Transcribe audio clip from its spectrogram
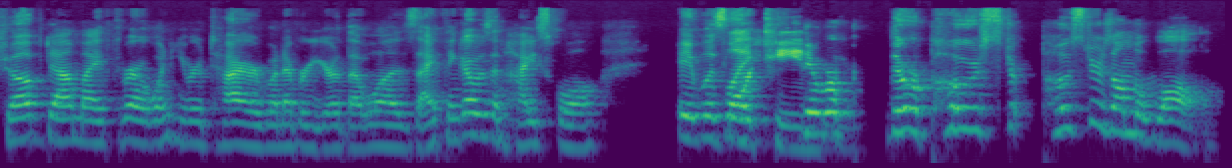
shoved down my throat when he retired, whatever year that was. I think I was in high school. It was 14. like there were there were poster posters on the wall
